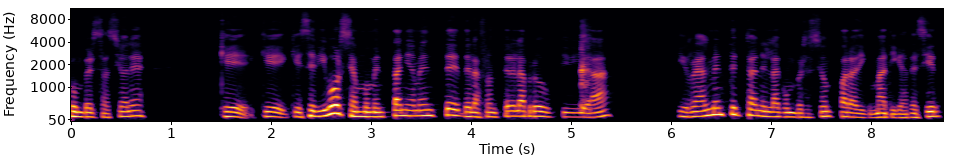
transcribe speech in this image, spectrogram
conversaciones que, se divorcian momentáneamente de la frontera de la productividad y realmente entran en la conversación paradigmática? Es decir,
